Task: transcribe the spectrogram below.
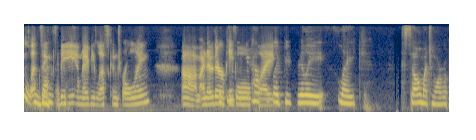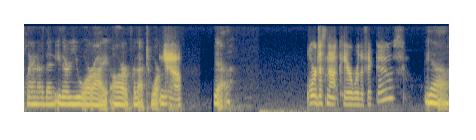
let things be and maybe less controlling um i know there are It people like, to, like be really like so much more of a planner than either you or I are for that to work. yeah Yeah. or just not care where the fic goes Yeah.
